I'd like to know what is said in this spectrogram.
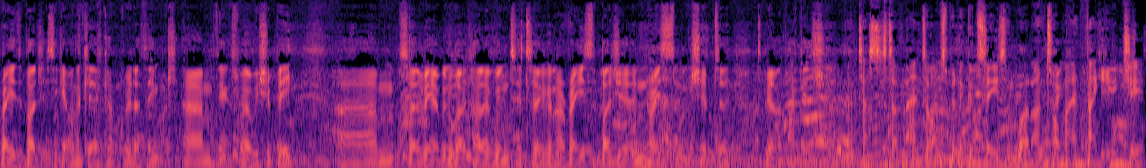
raise the budget to get on the Clio Cup grid. I think um, I think that's where we should be. Um, so yeah, we're going to work hard over winter to kind of raise the budget and raise the sponsorship to, to be on the package. Fantastic stuff, Anton. It's been a good season. Well done, top man. Thank you. Cheers.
